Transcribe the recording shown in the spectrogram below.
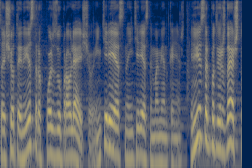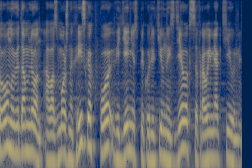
со счета инвестора в пользу управляющего. Интересный, интересный момент, конечно. Инвестор подтверждает, что он уведомлен о возможных рисках по ведению спекулятивных сделок с цифровыми активами.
